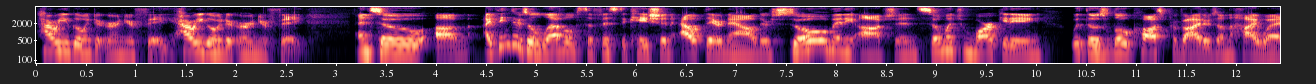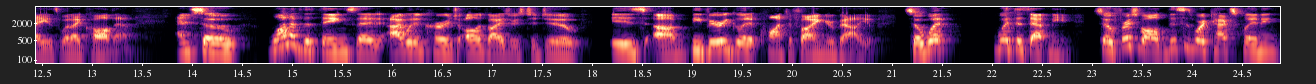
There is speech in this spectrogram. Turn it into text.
How are you going to earn your fee? How are you going to earn your fee? And so um, I think there's a level of sophistication out there now. There's so many options, so much marketing with those low cost providers on the highway, is what I call them. And so one of the things that I would encourage all advisors to do is um, be very good at quantifying your value. So what what does that mean? So, first of all, this is where tax planning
